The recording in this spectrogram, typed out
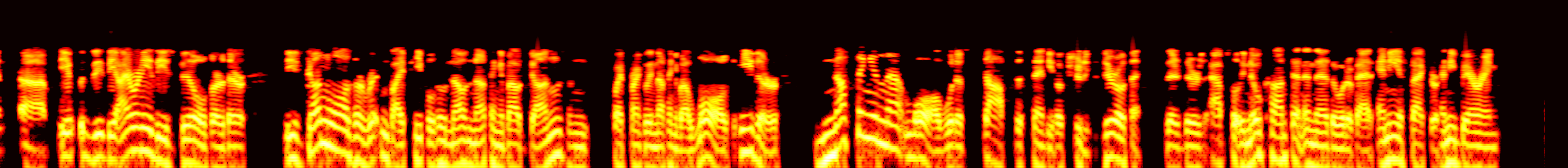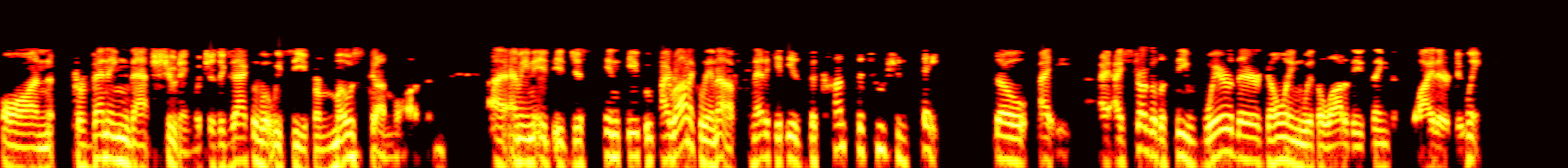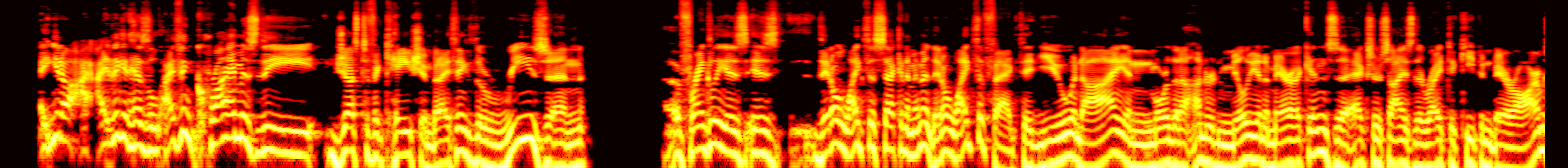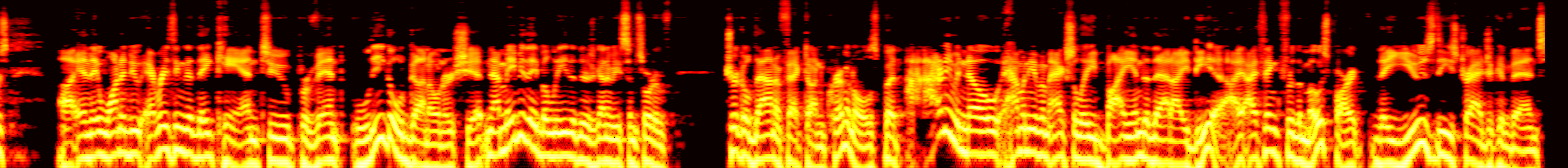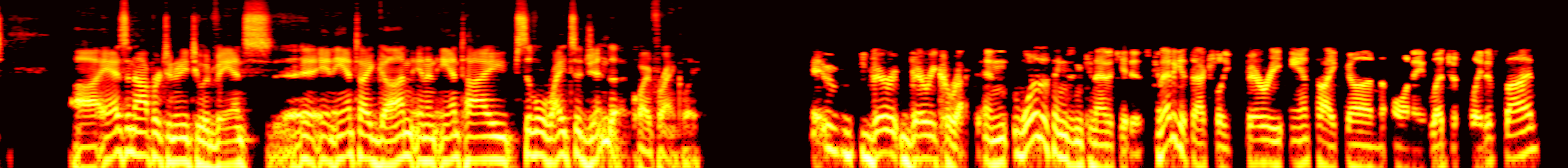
and uh, it, the, the irony of these bills are there. These gun laws are written by people who know nothing about guns and, quite frankly, nothing about laws either. Nothing in that law would have stopped the Sandy Hook shooting. Zero things. There, there's absolutely no content in there that would have had any effect or any bearing on preventing that shooting, which is exactly what we see for most gun laws. I, I mean, it, it just, in, it, ironically enough, Connecticut is the Constitution state. So I, I, I struggle to see where they're going with a lot of these things and why they're doing. You know, I, I think it has. I think crime is the justification, but I think the reason uh, frankly, is is they don't like the Second Amendment. They don't like the fact that you and I and more than hundred million Americans uh, exercise the right to keep and bear arms. Uh, and they want to do everything that they can to prevent legal gun ownership. Now, maybe they believe that there's going to be some sort of trickle down effect on criminals, but I don't even know how many of them actually buy into that idea. I, I think for the most part, they use these tragic events uh, as an opportunity to advance uh, an anti gun and an anti civil rights agenda, quite frankly. Very, very correct. And one of the things in Connecticut is Connecticut's actually very anti-gun on a legislative side,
